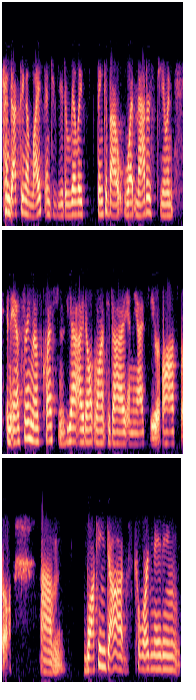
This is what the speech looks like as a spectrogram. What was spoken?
conducting a life interview to really think about what matters to you and, and answering those questions. Yeah, I don't want to die in the ICU of a hospital. Um, walking dogs, coordinating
